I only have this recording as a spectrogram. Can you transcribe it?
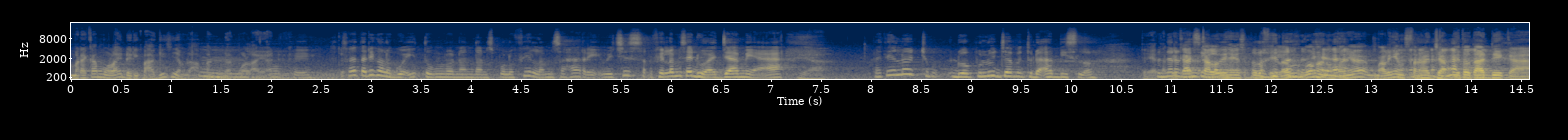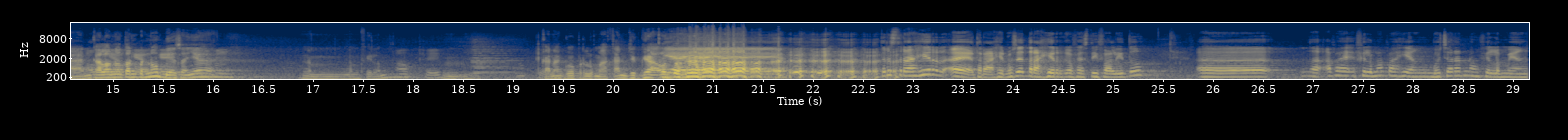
mereka mulai dari pagi sih jam 8 udah mulai ada. Oke. Saya tadi kalau gue hitung lu nonton 10 film sehari, which is film misalnya 2 jam ya. Ya. Berarti lu cuma 20 jam itu udah habis loh. Ya, Bener tapi kan kalau misalnya 10 film, gue nggak nontonnya paling yang setengah jam itu tadi kan. kalau Oke, nonton oke, penuh oke. biasanya 6, 6 film. Oke. Mm. Karena gue perlu makan juga Iya, untuk iya, iya, iya, iya. Terus terakhir, eh terakhir, maksudnya terakhir ke festival itu, eh nah, apa ya, film apa yang bocoran dong film yang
